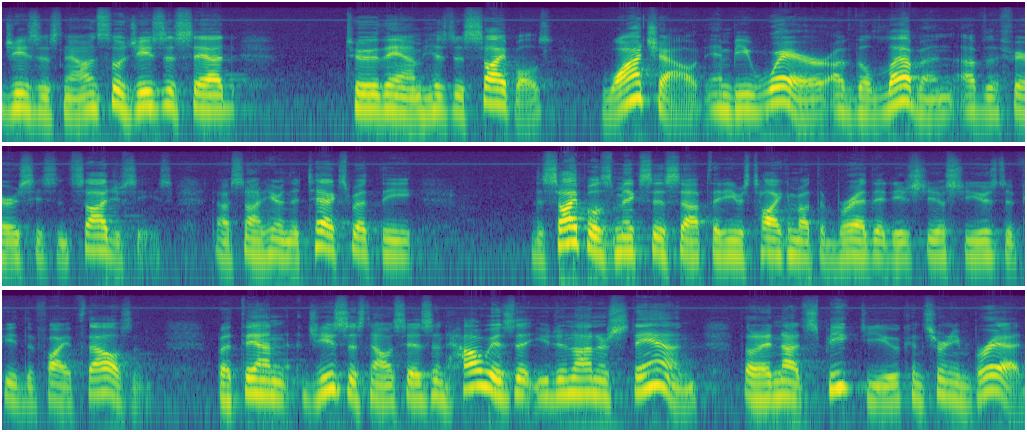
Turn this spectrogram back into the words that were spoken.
Jesus now, and so Jesus said to them, his disciples, Watch out and beware of the leaven of the Pharisees and Sadducees. Now, it's not here in the text, but the disciples mix this up that he was talking about the bread that he's just used to feed the 5,000. But then Jesus now says, And how is it you do not understand that I did not speak to you concerning bread,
